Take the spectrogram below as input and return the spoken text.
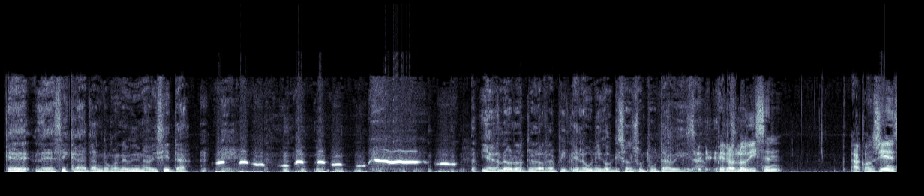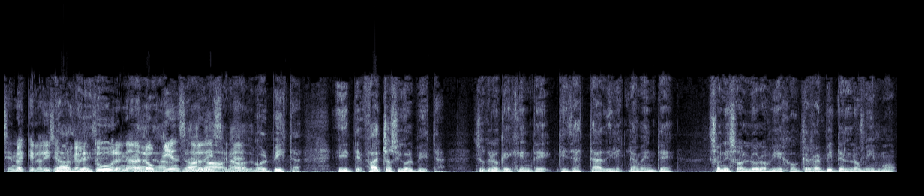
que le decís cada tanto cuando viene una visita. Y el loro te lo repite lo único que hizo en su puta vida. Pero lo dicen a conciencia, no es que lo dicen No, por calentura, nada, No, lo no, piensan y lo dicen. no, ¿eh? golpistas. Y te- fachos y golpistas. Yo creo que hay gente que ya está directamente, son esos loros viejos que repiten lo mismo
